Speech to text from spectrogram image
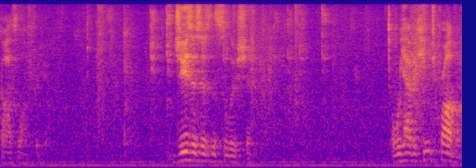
God's love for you. Jesus is the solution. We have a huge problem,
